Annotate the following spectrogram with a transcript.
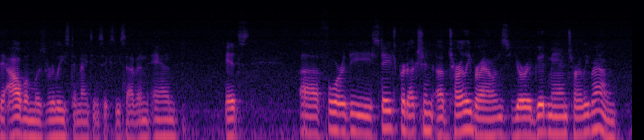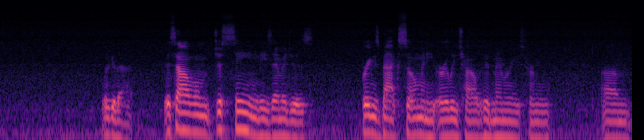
the album was released in 1967, and it's uh, for the stage production of Charlie Brown's "You're a Good Man, Charlie Brown." Look at that! This album, just seeing these images, brings back so many early childhood memories for me. Um,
